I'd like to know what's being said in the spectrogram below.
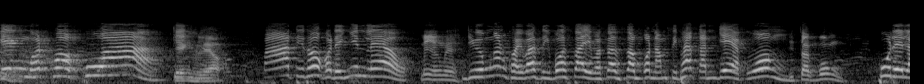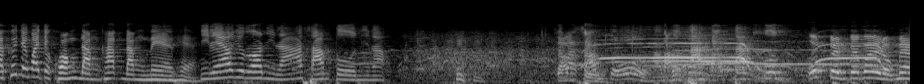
เก่งหมดครอบครัวเก่งแล้วป้าติโทษก็ได้ยินแล้ว ไม่ยังแม่ยืมเงินข่อยว่าสิบ่ใส่ว่าซั่นซ้ำก็นำสิพากันแยกวงอีตักวงผู้ใดล่ะคือจังว่าเจ้าของดังคักดังแน่แท้นี่แล้วอยู่รอนี่นะสามตัวนี่นะ จะมาสามโตสามสามสามคนผมเป็นไปไม่ได้หรอกแม่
